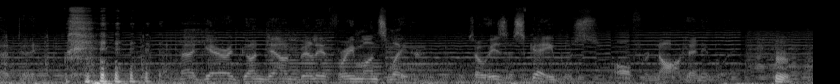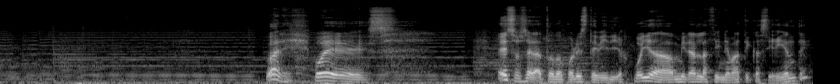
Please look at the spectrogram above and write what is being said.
that day. Pat Garrett gunned down Billy three months later, so his escape was all for naught anyway. Hmm. Vale, pues... Eso será todo por este vídeo. Voy a mirar la cinemática siguiente.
